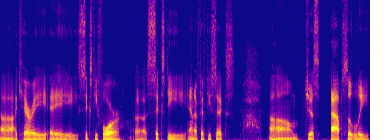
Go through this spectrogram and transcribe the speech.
Uh, I carry a 64, a 60, and a 56. Um, just absolutely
